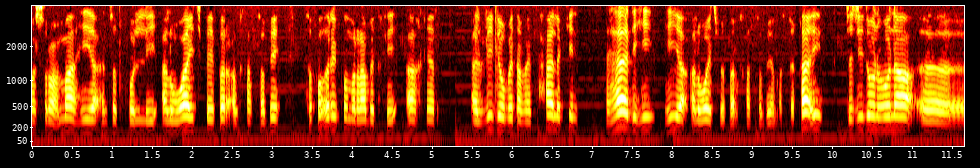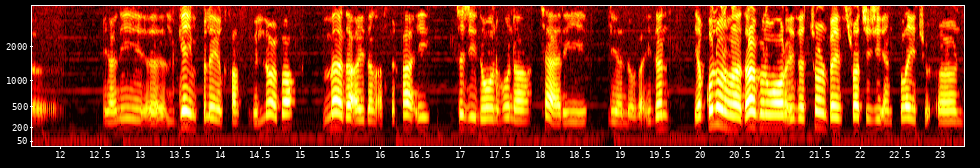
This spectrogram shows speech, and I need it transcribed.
مشروع ما هي أن تدخل لل white paper الخاصة به. سوف أريكم الرابط في آخر الفيديو بطبيعة الحال لكن هذه هي ال white paper الخاصة بهم أصدقائي. تجدون هنا آه، يعني آه، ال gameplay الخاص باللعبة. ماذا أيضا أصدقائي؟ تجدون هنا تعريف للعبة. إذا يقولون هنا Dragon War is a turn-based strategy and play to earn,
